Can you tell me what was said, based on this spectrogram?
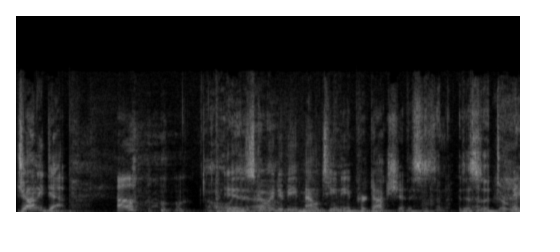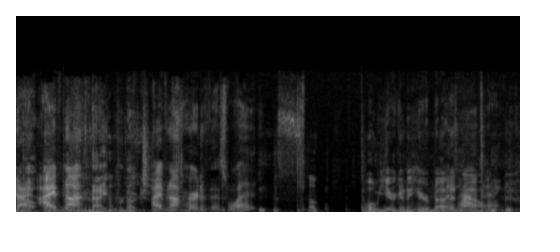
Johnny Depp Oh, oh is yeah. going to be mounting a production. This is an this is a Wait, Dorina I, I've opening not, night production. I've not heard of this. What? Oh, you're going to hear about What's it now. happening?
